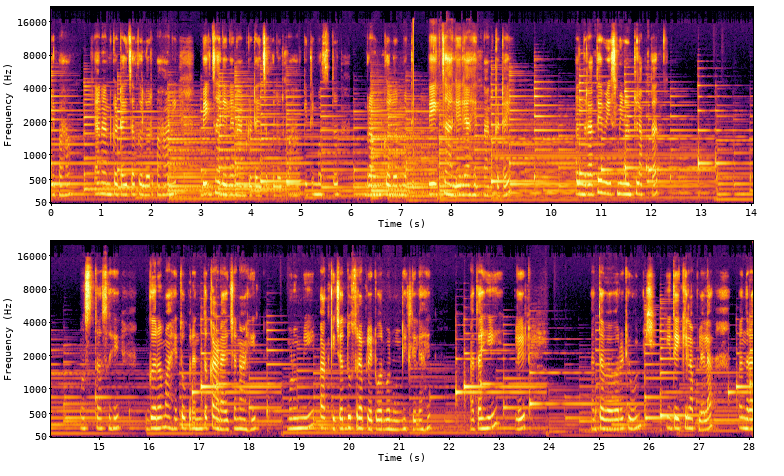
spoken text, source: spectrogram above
हे पहा ह्या नानकटाईचा कलर पहा आणि बेक झालेल्या नानकटाईचा कलर पहा. किती मस्त ब्राऊन कलरमध्ये बेक झालेले आहेत नानकटाई. पंधरा ते वीस मिनिट लागतात. मस्त असं हे गरम आहे तोपर्यंत काढायच्या नाहीत म्हणून मी बाकीच्या दुसऱ्या प्लेटवर बनवून घेतलेले आहेत. आता ही प्लेट तव्यावर ठेवून ही देखील आपल्याला पंधरा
